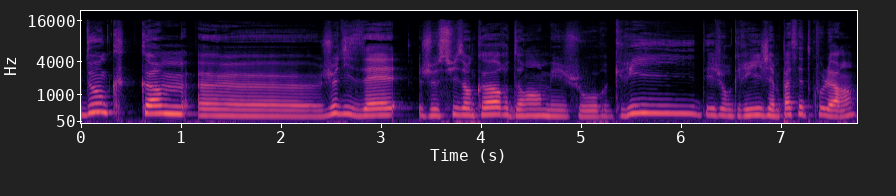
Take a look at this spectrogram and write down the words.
Donc, comme euh, je disais, je suis encore dans mes jours gris, des jours gris. J'aime pas cette couleur, hein.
